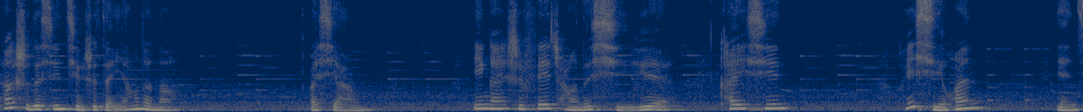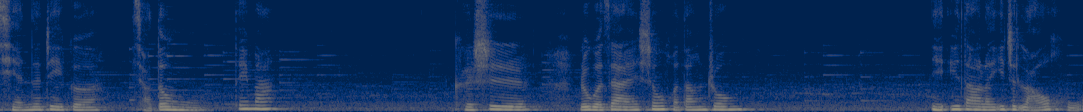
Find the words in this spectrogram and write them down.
当时的心情是怎样的呢？我想，应该是非常的喜悦、开心，很喜欢眼前的这个小动物，对吗？可是，如果在生活当中，你遇到了一只老虎、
